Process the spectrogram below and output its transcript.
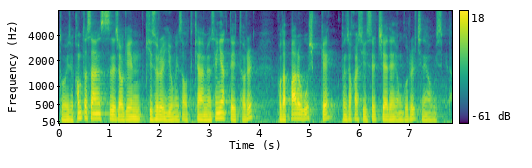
또 이제 컴퓨터 사이언스적인 기술을 이용해서 어떻게 하면 생리학 데이터를 보다 빠르고 쉽게 분석할 수 있을지에 대한 연구를 진행하고 있습니다.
